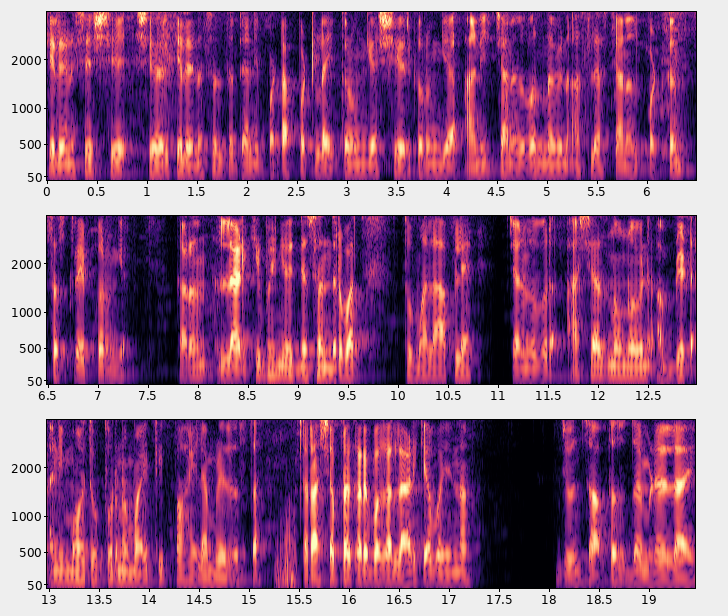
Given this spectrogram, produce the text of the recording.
केले नसेल शे शेअर केले नसेल तर त्यांनी पटापट लाईक करून घ्या शेअर करून घ्या आणि चॅनलवर नवीन असल्यास चॅनल पटकन सबस्क्राईब करून घ्या. कारण लाडकी बहीण योजनेसंदर्भात तुम्हाला आपल्या चॅनलवर अशाच नवनवीन अपडेट आणि महत्त्वपूर्ण माहिती पाहायला मिळत असतात. तर अशा प्रकारे बघा लाडक्या बहिणींना जूनचा हप्तासुद्धा मिळालेला आहे.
